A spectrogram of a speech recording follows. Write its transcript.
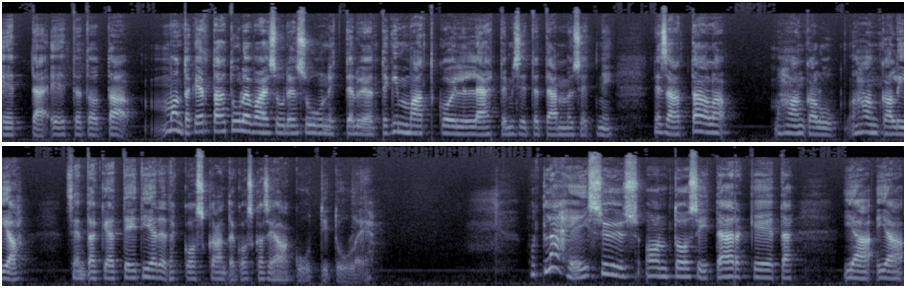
että, että tota, monta kertaa tulevaisuuden suunnittelu ja jotenkin matkoille lähtemiset ja tämmöiset, niin ne saattaa olla hankalu, hankalia sen takia, että ei tiedetä koskaan, että koska se akuutti tulee. Mutta läheisyys on tosi tärkeää ja, ja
